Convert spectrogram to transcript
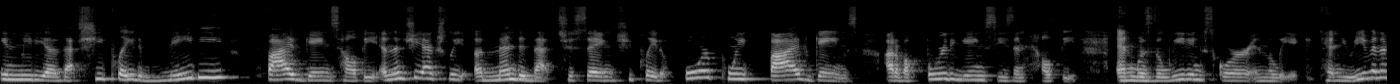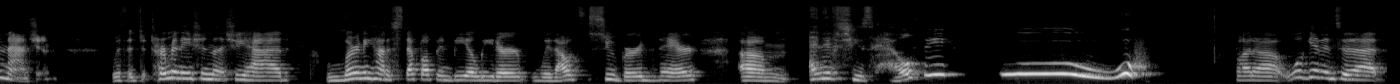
in media that she played maybe five games healthy. And then she actually amended that to saying she played 4.5 games out of a 40 game season healthy and was the leading scorer in the league. Can you even imagine with the determination that she had? Learning how to step up and be a leader without Sue Bird there. Um, and if she's healthy, ooh, but uh, we'll get into that.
